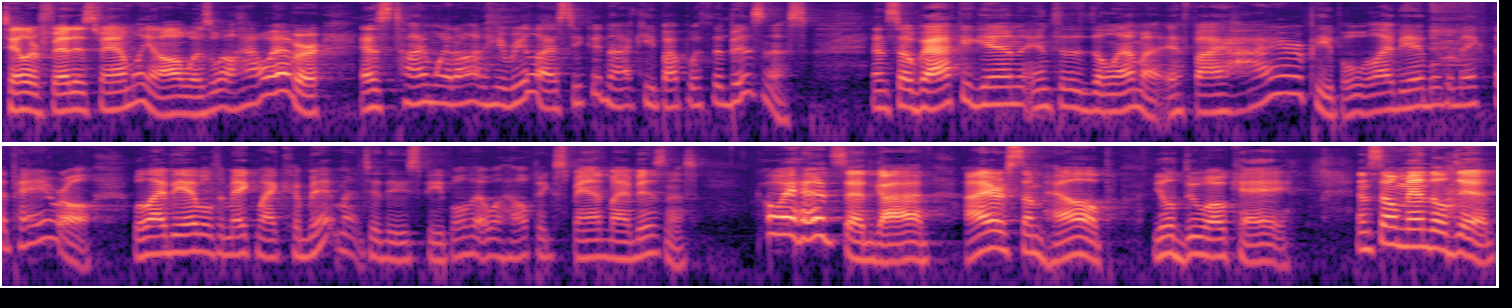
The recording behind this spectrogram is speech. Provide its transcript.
Taylor fed his family, and all was well. However, as time went on, he realized he could not keep up with the business. And so, back again into the dilemma if I hire people, will I be able to make the payroll? Will I be able to make my commitment to these people that will help expand my business? Go ahead, said God. Hire some help. You'll do okay. And so Mendel did.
